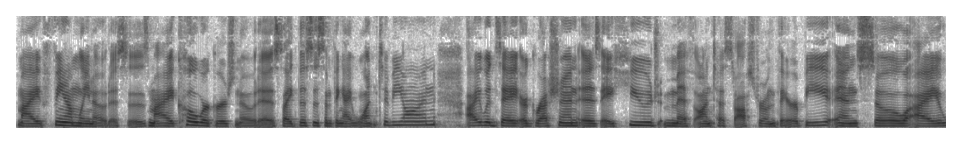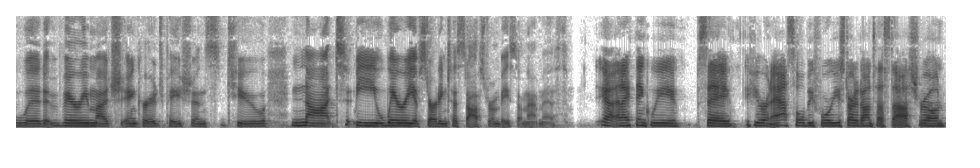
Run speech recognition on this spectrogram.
My family notices, my coworkers notice, like this is something I want to be on. I would say aggression is a huge myth on testosterone therapy. And so I would very much encourage patients to not be wary of starting testosterone based on that myth. Yeah, and I think we say if you're an asshole before you started on testosterone,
